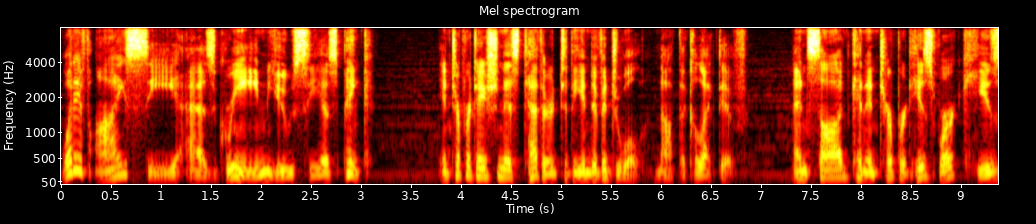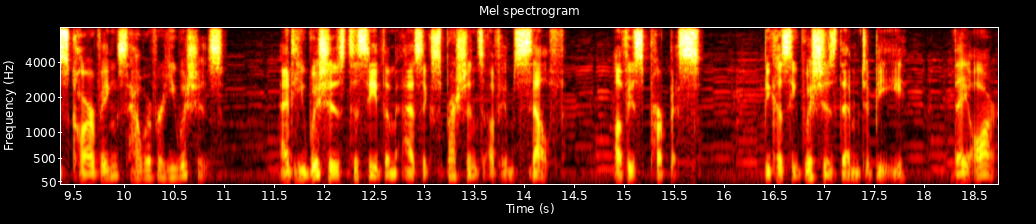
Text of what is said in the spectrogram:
what if I see as green, you see as pink? Interpretation is tethered to the individual, not the collective. And Saad can interpret his work, his carvings, however he wishes. And he wishes to see them as expressions of himself, of his purpose. Because he wishes them to be, they are.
